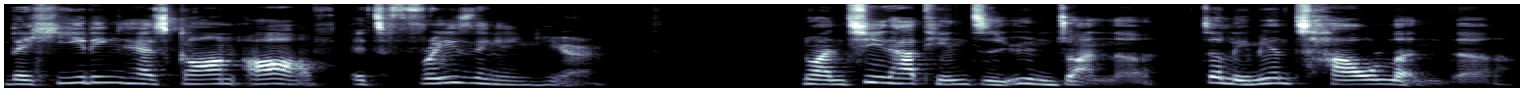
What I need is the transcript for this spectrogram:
The heating has gone off. It's freezing in here. 暖气它停止运转了，这里面超冷的。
